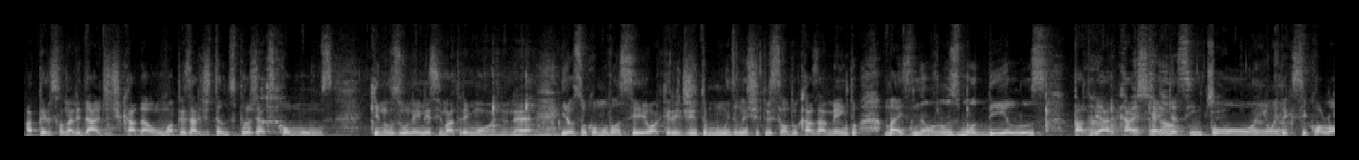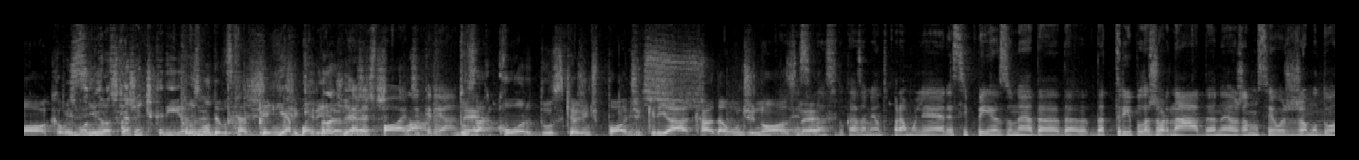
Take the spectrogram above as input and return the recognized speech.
a personalidade de cada um, apesar de tantos projetos comuns que nos unem nesse matrimônio, né? E eu sou como você, eu acredito muito na instituição do casamento, mas não nos modelos patriarcais não, que ainda não. se impõem, ainda que se colocam Os modelos cima... que a gente cria. Os né? modelos que a gente que é bom cria. Pra gente. Que a gente pode claro. criar. Dos é. acordos que a gente pode Isso. criar, cada um de nós, esse né? Esse lance do casamento para a mulher, esse peso, né, da, da, da, tripla jornada, né? Eu já não sei, hoje já mudou.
